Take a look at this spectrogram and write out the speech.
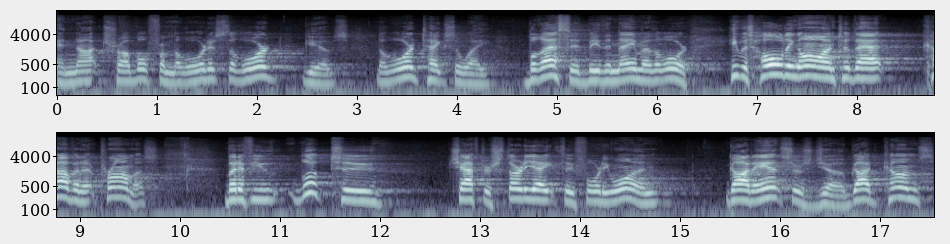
and not trouble from the Lord. It's the Lord gives, the Lord takes away. Blessed be the name of the Lord. He was holding on to that covenant promise. But if you look to chapters 38 through 41, God answers Job. God comes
